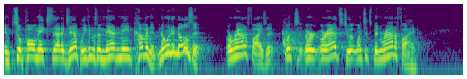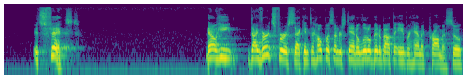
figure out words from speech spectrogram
And so Paul makes that example, even with a man made covenant. No one annuls it. or ratifies it once, or, or adds to it once it's been ratified. It's fixed. Now, he diverts for a second to help us understand a little bit about the Abrahamic promise. So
